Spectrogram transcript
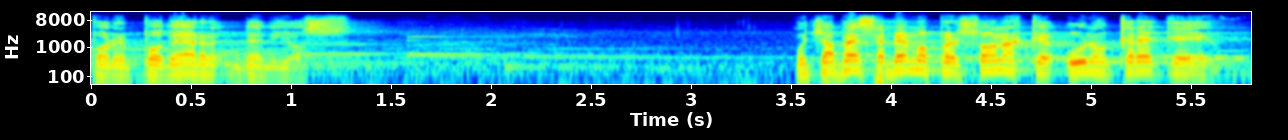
por el poder de Dios. Muchas veces vemos personas que uno cree que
